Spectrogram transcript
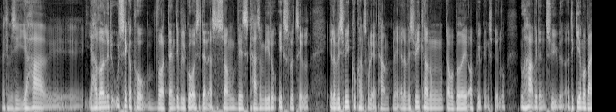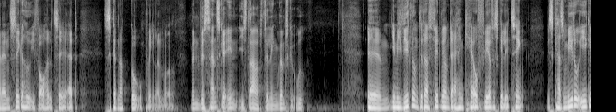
Hvad kan man sige? Jeg har, øh, jeg har været lidt usikker på, hvordan det ville gå i den her sæson, hvis Casemiro ikke slog til, eller hvis vi ikke kunne kontrollere kampene, eller hvis vi ikke havde nogen, der var bedre i opbygningsspillet. Nu har vi den type, og det giver mig bare en anden sikkerhed i forhold til, at så skal det nok gå på en eller anden måde. Men hvis han skal ind i startopstillingen, hvem skal ud? Øhm, jamen i virkeligheden, det der er fedt ved ham, det er, at han kan jo flere forskellige ting. Hvis Casemiro ikke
